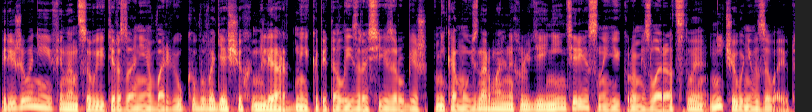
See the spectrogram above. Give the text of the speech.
Переживания и финансовые терзания варюк, выводящих миллиардные капиталы из России за рубеж, никому из нормальных людей не интересны и, кроме злорадства, ничего не вызывают.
